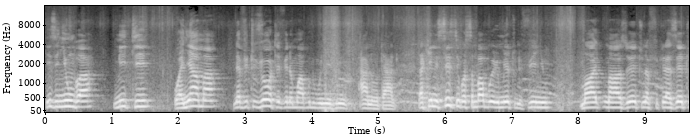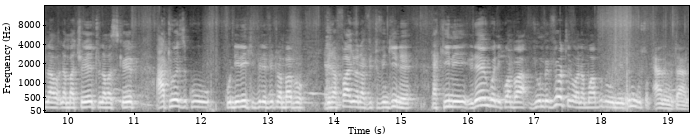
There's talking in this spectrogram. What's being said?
hizi nyumba miti wanyama na vitu vyote vinamwabudu mwenyezi mungu subhanahu wataala lakini sisi kwa sababu elimu yetu ni finyu mawa- mawazo yetu na fikira zetu na, na macho yetu na masikio yetu hatuwezi ku, kudiriki vile vitu ambavyo vinafanywa na vitu vingine lakini lengo ni kwamba viumbe vyote wanamwabudu mwenyezi mungu subhanahu wataala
